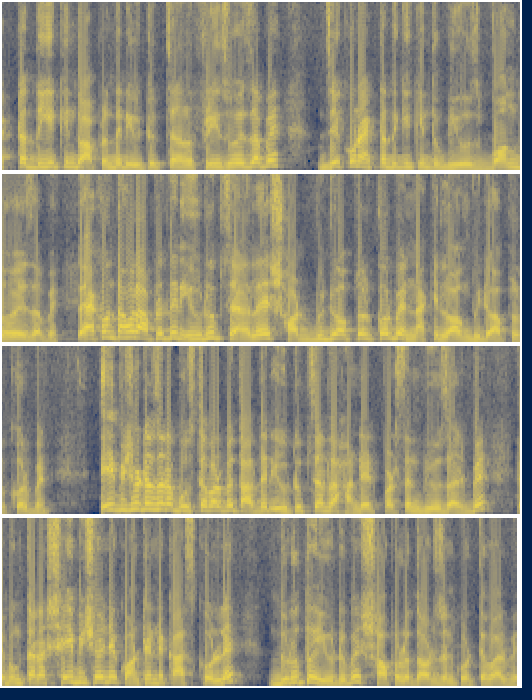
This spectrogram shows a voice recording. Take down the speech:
একটা দিকে কিন্তু আপনাদের ইউটিউব চ্যানেল ফ্রিজ হয়ে যাবে, যে কোনো একটা দিকে কিন্তু ভিউজ বন্ধ হয়ে যাবে। এখন তাহলে আপনাদের ইউটিউব চ্যানেলে শর্ট ভিডিও আপলোড করবেন নাকি লং ভিডিও আপলোড করবেন? এই বিষয়টা যারা বুঝতে পারবে, তাদের ইউটিউব চ্যানেলে হান্ড্রেড পার্সেন্ট ভিউজ আসবে এবং তারা সেই বিষয় নিয়ে কন্টেন্টে কাজ করলে দ্রুত ইউটিউবে সফলতা অর্জন করতে পারবে।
